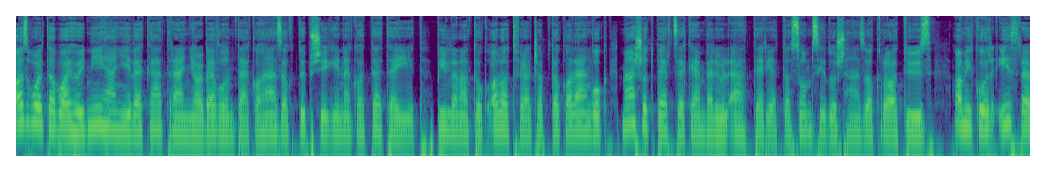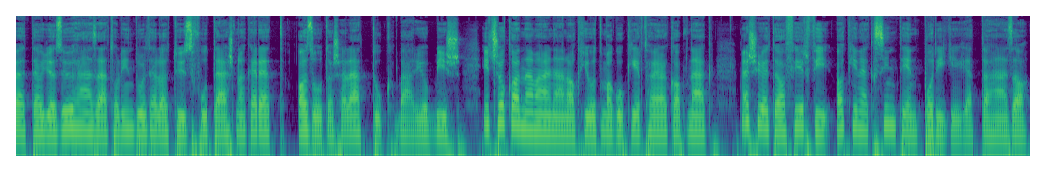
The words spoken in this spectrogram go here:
Az volt a baj, hogy néhány évek átrányjal bevonták a házak többségének a tetejét, pillanatok alatt felcsaptak a lángok, másodperceken belül átterjedt a szomszédos házakra a tűz. Amikor észrevette, hogy az ő házától indult el a tűz futásnak eredt, azóta se láttuk, bár jobb is. Itt sokan nem állnának jót magukért, ha elkapnák, mesélte a férfi, akinek szintén porig égett a háza.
